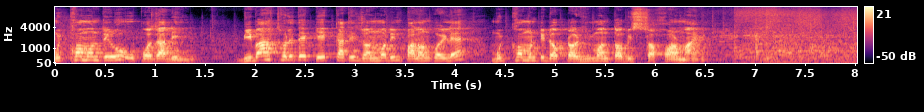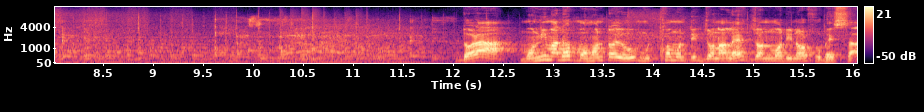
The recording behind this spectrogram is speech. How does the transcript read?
মুখ্যমন্ত্ৰীৰো উপজা দিন। বিবাহথলীতে কেক কাটি জন্মদিন পালন কৰিলে মুখ্যমন্ত্ৰী ডক্টৰ হিমন্ত বিশ্ব শৰ্মাই। দৰা মণিমাধৱ মহন্তইও মুখ্যমন্ত্ৰীক জনালে জন্মদিনৰ শুভেচ্ছা।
